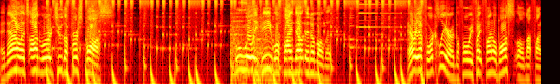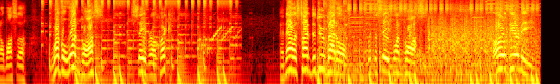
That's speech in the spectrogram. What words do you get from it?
And now it's onward to the first boss. Who will he be? We'll find out in a moment. Area 4 clear. And before we fight final boss, well, not final boss, uh, level 1 boss, save real quick. And now it's time to do battle with the stage 1 boss. Oh, dear me.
